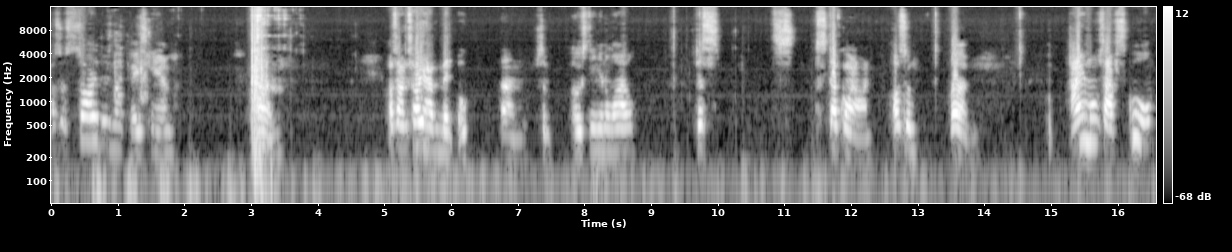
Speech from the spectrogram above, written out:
Also, sorry there's no face cam. Um, also, I'm sorry I haven't been um some posting in a while. Just stuff going on. Also, um, I am almost out of school,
